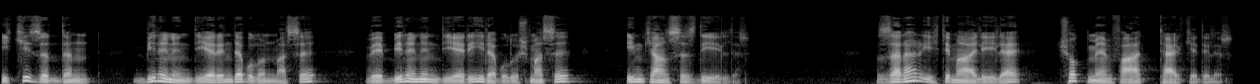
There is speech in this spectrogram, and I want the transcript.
iki zıddın birinin diğerinde bulunması ve birinin diğeriyle buluşması imkansız değildir. Zarar ihtimaliyle çok menfaat terk edilir.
